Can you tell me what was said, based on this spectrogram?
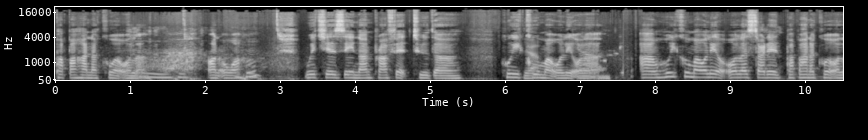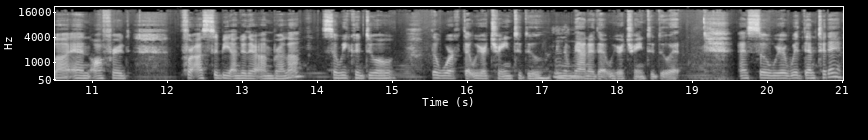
Papahana Kuaola mm-hmm. on Oahu, mm-hmm. which is a nonprofit to the Hui Ku yeah. Maoli Ola. Yeah. Um, Hui Ku Maoli Ola started Papahana Kuaola and offered for us to be under their umbrella so we could do the work that we were trained to do mm-hmm. in the mm-hmm. manner that we were trained to do it. And so we're with them today.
